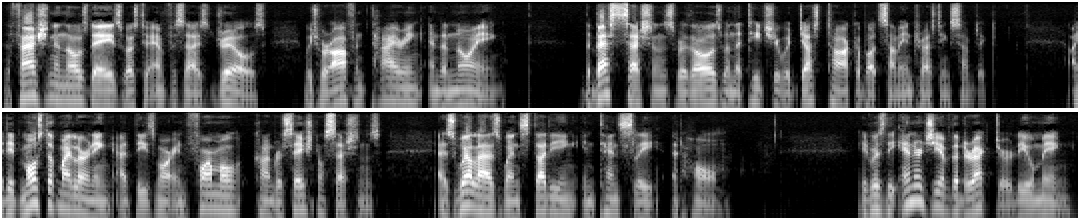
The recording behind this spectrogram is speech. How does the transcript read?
The fashion in those days was to emphasize drills, which were often tiring and annoying. The best sessions were those when the teacher would just talk about some interesting subject. I did most of my learning at these more informal conversational sessions, as well as when studying intensely at home. It was the energy of the director, Liu Ming,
